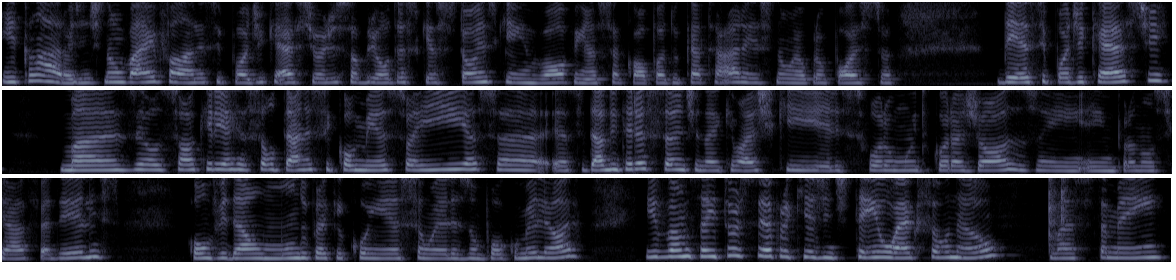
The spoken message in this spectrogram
E claro, a gente não vai falar nesse podcast hoje sobre outras questões que envolvem essa Copa do Catar, esse não é o propósito desse podcast, mas eu só queria ressaltar nesse começo aí essa, esse dado interessante, né, que eu acho que eles foram muito corajosos em, em pronunciar a fé deles, convidar o mundo para que conheçam eles um pouco melhor, e vamos aí torcer para que a gente tenha o Hexa ou não, mas também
